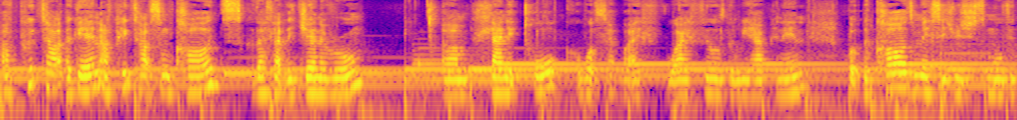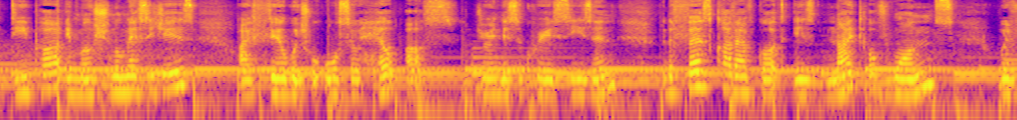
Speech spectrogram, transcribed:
I've picked out again. I've picked out some cards because that's like the general um, planet talk, what's what I, what I feel is going to be happening. But the cards message, which is more of a deeper emotional messages, I feel which will also help us during this Aquarius season. the first card I've got is Knight of Wands with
